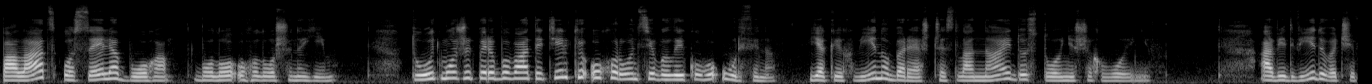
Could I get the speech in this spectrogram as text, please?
Палац оселя Бога було оголошено їм. Тут можуть перебувати тільки охоронці великого Урфіна, яких він обере з числа найдостойніших воїнів. А відвідувачів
